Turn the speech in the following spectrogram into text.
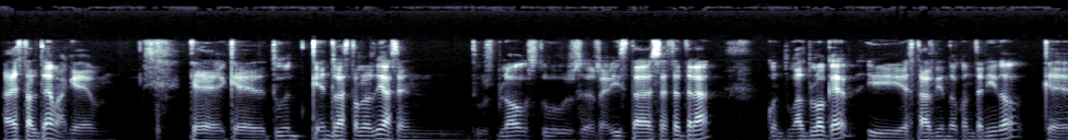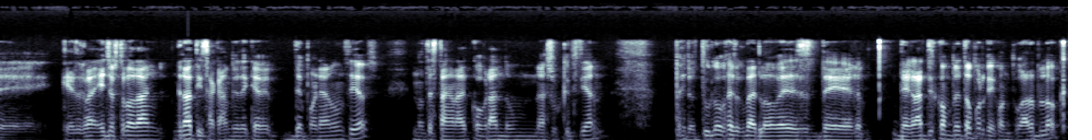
Ahí está el tema, que, que, que tú que entras todos los días en tus blogs, tus revistas, etcétera, con tu adblocker y estás viendo contenido que, que es ellos te lo dan gratis a cambio de que de poner anuncios, no te están cobrando una suscripción, pero tú lo ves, lo ves de, de gratis completo porque con tu adblock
